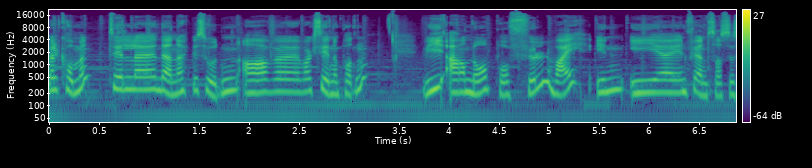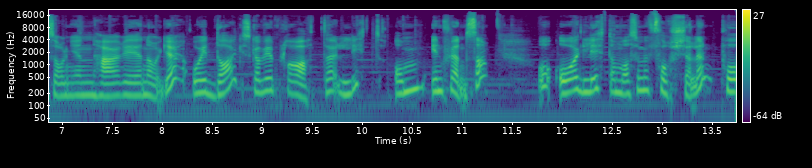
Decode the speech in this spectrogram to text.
Velkommen til eh, denne episoden av eh, Vaksinepodden. Vi er nå på full vei inn i eh, influensasesongen her i Norge. Og i dag skal vi prate litt om influensa, og òg litt om hva som er forskjellen på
